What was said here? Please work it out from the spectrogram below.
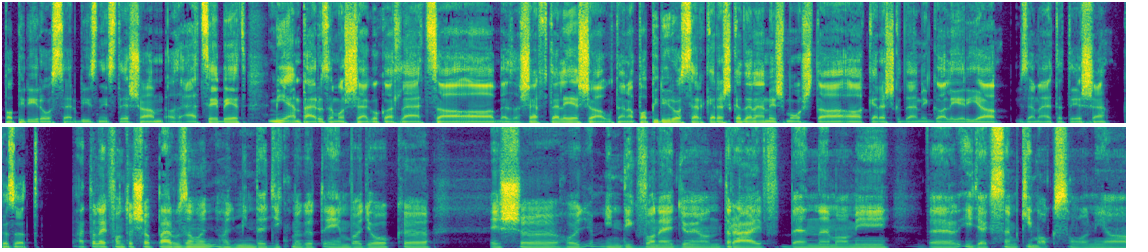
papírírószer bizniszt és a, az ACB-t. Milyen párhuzamosságokat látsz a, a, ez a seftelés, a, utána a papírírószer kereskedelem, és most a, a kereskedelmi galéria üzemeltetése között? Hát a legfontosabb párhuzam, hogy, hogy mindegyik mögött én vagyok és hogy mindig van egy olyan drive bennem, amivel igyekszem kimaxolni a,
